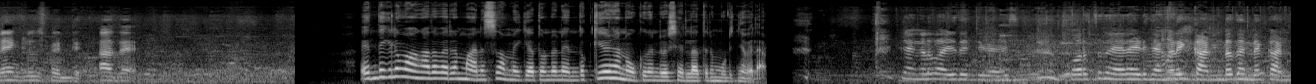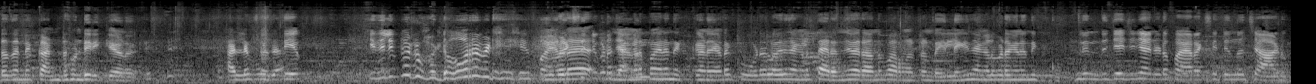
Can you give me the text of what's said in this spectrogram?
ബാംഗ്ലൂർ അതെ. എന്തെങ്കിലും വാങ്ങാതെ വരാൻ മനസ്സ് സമ്മതിക്കാത്തതുകൊണ്ട് തന്നെ എന്തൊക്കെയോ ഞാൻ നോക്കുന്നുണ്ട്. പക്ഷെ എല്ലാത്തിനും മുടിഞ്ഞ വില. ഞങ്ങൾ വഴി തെറ്റി കുറച്ച് നേരമായിട്ട് ഞങ്ങൾ ഈ കണ്ട തന്നെ കണ്ട തന്നെ കണ്ടുകൊണ്ടിരിക്കുകയാണ് അല്ല പൂജ. ഇതിലിപ്പോ ഡോർ ഇവിടെ ഞങ്ങളിപ്പോ അങ്ങനെ നിക്കാണ്. ഞങ്ങളുടെ കൂടെ ഉള്ളവര് ഞങ്ങൾ തെരഞ്ഞു വരാന്ന് പറഞ്ഞിട്ടുണ്ട്. ഇല്ലെങ്കിൽ ഞങ്ങൾ ഇവിടെ ഇങ്ങനെ നിക്കും. ചേച്ചി ഞാനിവിടെ ഫയർ എക്സിറ്റ് നിന്ന് ചാടും.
